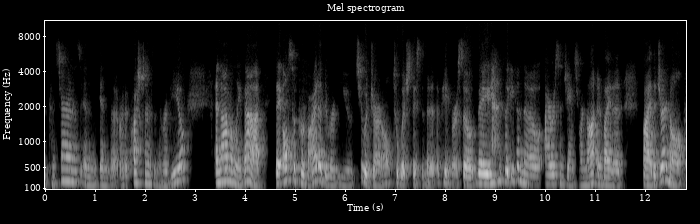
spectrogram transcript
the concerns in, in the or the questions in the review. And not only that, they also provided the review to a journal to which they submitted the paper. So they, so even though Iris and James were not invited by the journal,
